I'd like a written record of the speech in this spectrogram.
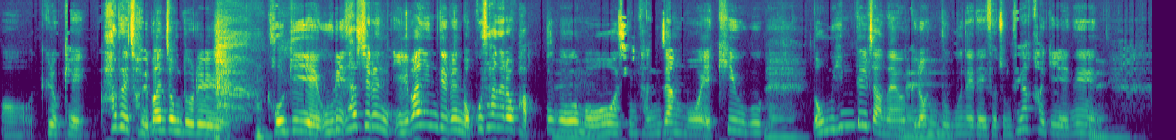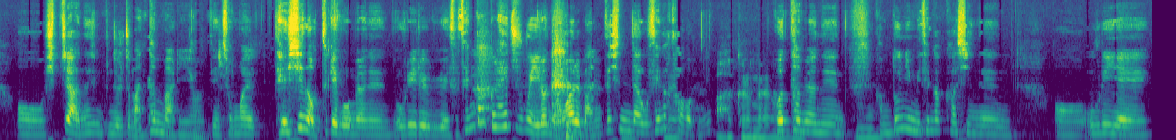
어, 그렇게 하루의 절반 정도를 거기에 우리 사실은 일반인들은 먹고 사느라고 바쁘고 네. 뭐 지금 당장 뭐 애 키우고 네. 너무 힘들잖아요. 네. 그런 부분에 대해서 좀 생각하기에는 네. 어, 쉽지 않은 분들도 많단 말이에요. 그렇죠. 근데 정말 대신 어떻게 보면은 우리를 위해서 생각을 해주고 이런 영화를 만드신다고 네. 생각하거든요. 아 그런가요? 그렇다면은 네. 감독님이 생각하시는 어, 우리의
